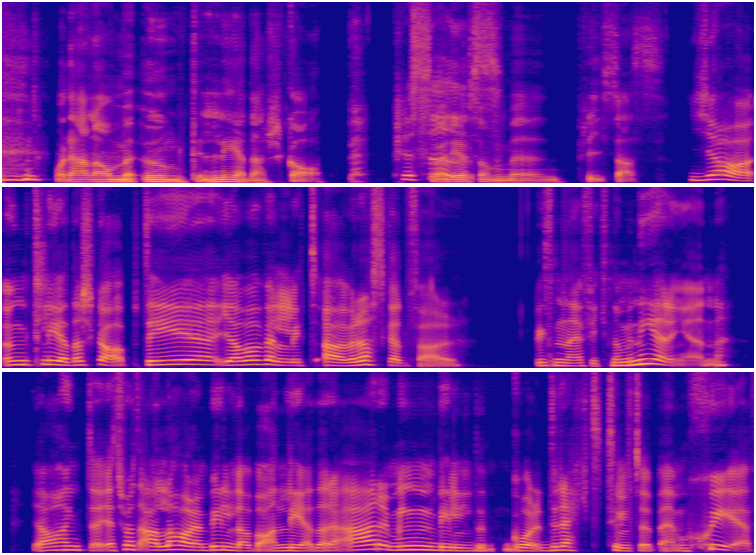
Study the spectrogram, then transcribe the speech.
Och det handlar om ungt ledarskap. Precis. Det var det som eh, prisas. Ja, ungt ledarskap. Det, jag var väldigt överraskad för liksom, när jag fick nomineringen. Jag, har inte, jag tror att alla har en bild av vad en ledare är. Min bild går direkt till typ en chef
